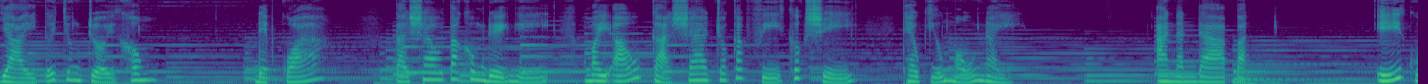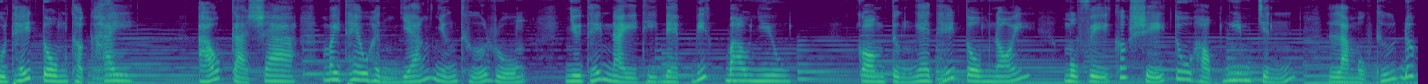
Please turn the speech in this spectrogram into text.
dài tới chân trời không? Đẹp quá! Tại sao ta không đề nghị may áo cà sa cho các vị khất sĩ theo kiểu mẫu này? Ananda bạch Ý của Thế Tôn thật hay. Áo cà sa may theo hình dáng những thửa ruộng, như thế này thì đẹp biết bao nhiêu. Còn từng nghe Thế Tôn nói, một vị khất sĩ tu học nghiêm chỉnh là một thứ đất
